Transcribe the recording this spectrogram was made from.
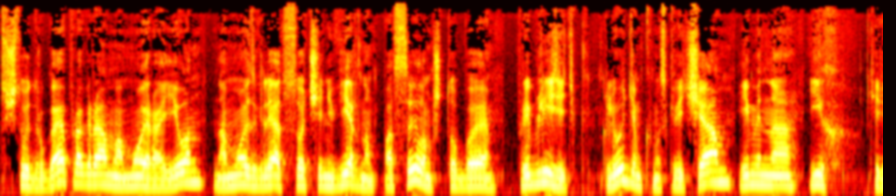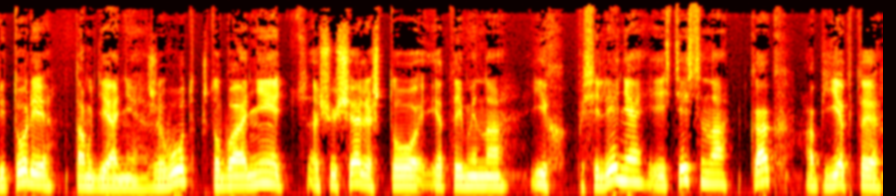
существует другая программа «Мой район», на мой взгляд, с очень верным посылом, чтобы приблизить к людям, к москвичам именно их территории, там, где они живут, чтобы они ощущали, что это именно их поселение, и, естественно, как объекты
